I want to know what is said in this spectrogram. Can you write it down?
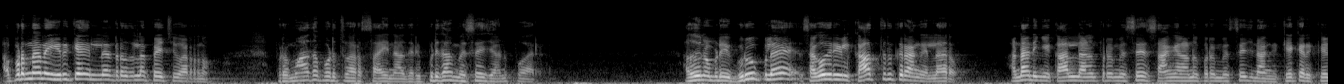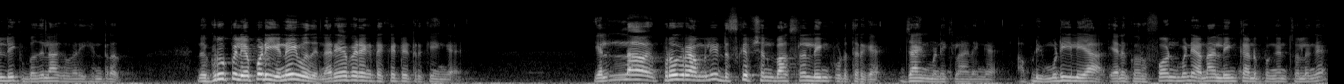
அப்புறம் தானே இருக்கேன் இல்லைன்றதெல்லாம் பேச்சு வரணும். பிரமாதப்படுத்துவார் சாய்நாதர். இப்படி தான் மெசேஜ் அனுப்புவார். அதுவும் நம்முடைய குரூப்பில் சகோதரிகள் காத்திருக்கிறாங்க எல்லாரும். அண்ணா நீங்கள் காலையில் அனுப்புகிற மெசேஜ் சாயங்காலம் அனுப்புகிற மெசேஜ் நாங்கள் கேட்குற கேள்விக்கு பதிலாக வருகின்றது. இந்த குரூப்பில் எப்படி இணைவது? நிறைய பேர் என்கிட்ட கேட்டுட்ருக்கீங்க எல்லா ப்ரோக்ராம்லேயும் டிஸ்கிரிப்ஷன் பாக்ஸில் லிங்க் கொடுத்துருக்கேன். ஜாயின் பண்ணிக்கலாம் நீங்கள் அப்படி முடியலையா? எனக்கு ஒரு ஃபோன் பண்ணி அண்ணா லிங்க் அனுப்புங்கன்னு சொல்லுங்கள்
